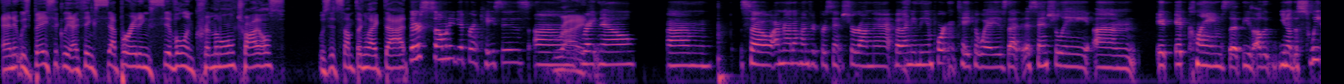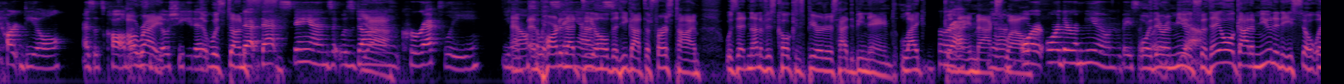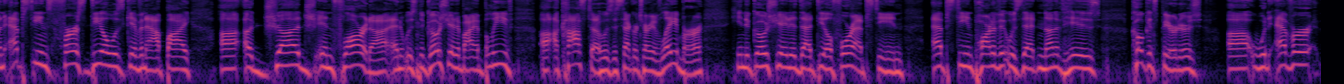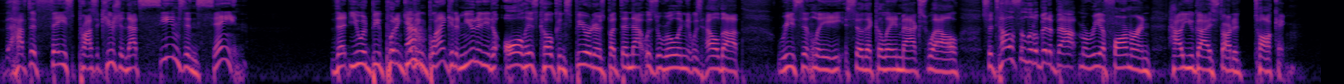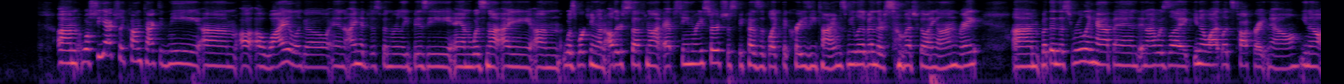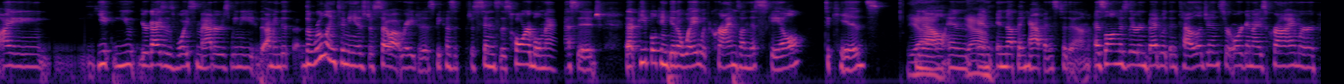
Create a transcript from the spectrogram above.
and it was basically, I think, separating civil and criminal trials. Was it something like that? There's so many different cases um, Right. right now. Um, so I'm not 100% sure on that. But I mean, the important takeaway is that essentially um, it, it claims that these other, you know, the sweetheart deal, as it's called, Oh, was right. negotiated, It was done. that, that stands. It was done Yeah. correctly. You know, and, and so part of that deal that he got the first time was that none of his co-conspirators had to be named, like Ghislaine yeah. Maxwell, or or they're immune basically or they're immune. Yeah. So they all got immunity. So when Epstein's first deal was given out by uh, a judge in Florida, and it was negotiated by, I believe, uh, Acosta, who's the Secretary of Labor, he negotiated that deal for Epstein. Epstein, part of it was that none of his co-conspirators uh, would ever have to face prosecution. That seems insane that you would be putting giving Yeah. blanket immunity to all his co-conspirators, but then that was the ruling that was held up recently so that Ghislaine Maxwell. So tell us a little bit about Maria Farmer and how you guys started talking. Um, well, she actually contacted me um, a, a while ago, and I had just been really busy and was not. I um, was working on other stuff, not Epstein research, just because of like the crazy times we live in. There's so much going on, right? Um, but then this ruling happened, and I was like, you know what? Let's talk right now. You know, I, you, you, your guys' voice matters. We need. I mean, the, the ruling to me is just so outrageous because it just sends this horrible message that people can get away with crimes on this scale to kids Yeah. you know and, yeah. and and nothing happens to them as long as they're in bed with intelligence or organized crime or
